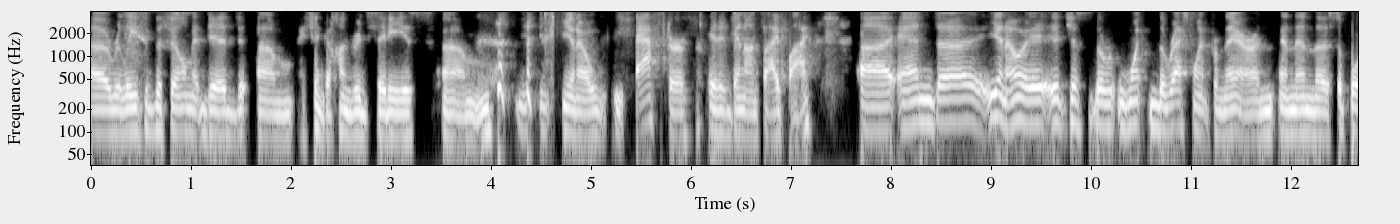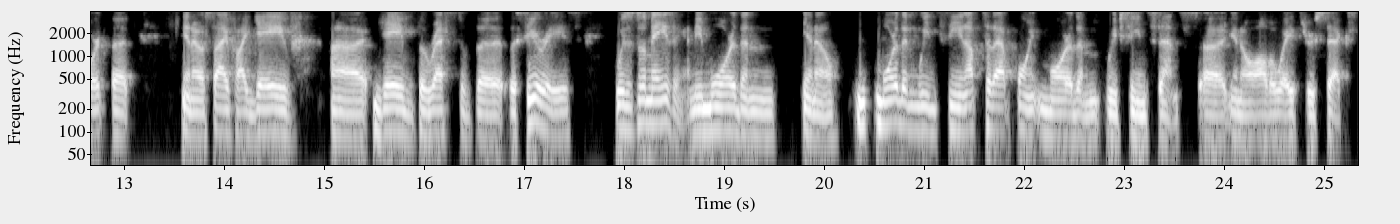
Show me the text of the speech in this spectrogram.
uh, release of the film. It did, um, I think, hundred cities. Um, you, you, know, after it had been on Sci-Fi, uh, and uh, you know, it, it, just the the rest went from there, and and then the support that you know Sci-Fi gave uh, gave the rest of the the series was amazing. I mean, more than you know, more than we'd seen up to that point, more than we've seen since, uh, you know, all the way through six,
